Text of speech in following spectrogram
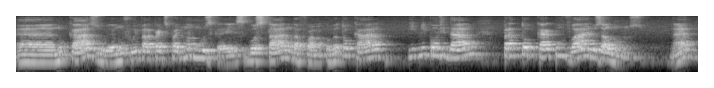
Uh, no caso, eu não fui para participar de uma música, eles gostaram da forma como eu tocava e me convidaram para tocar com vários alunos. Né?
